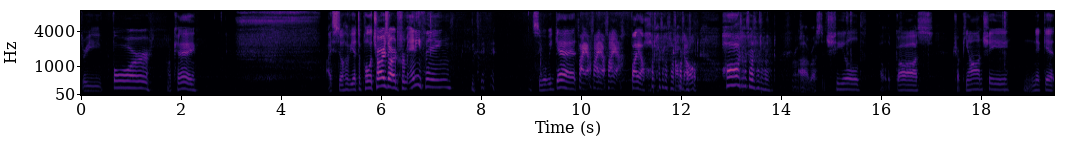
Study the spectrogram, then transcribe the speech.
three, four. Okay. I still have yet to pull a Charizard from anything. Let's see what we get. Fire, fire, fire. Fire. Hot, hot, hot, hot, hot, Come hot, down. hot. Hot, hot, hot, hot, hot. Uh, Rusted Shield, Elder Goss, Trapianchi, Nickit,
